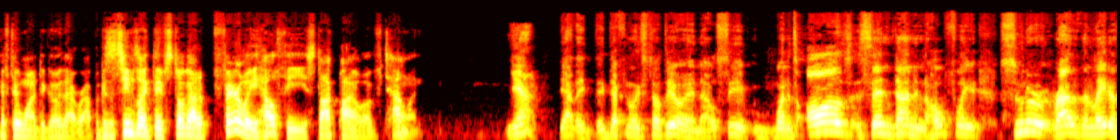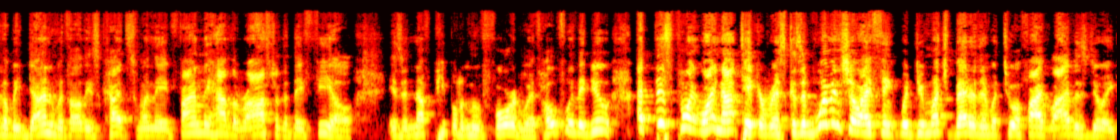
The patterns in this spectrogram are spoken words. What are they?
if they wanted to go that route because it seems like they've still got a fairly healthy stockpile of talent. Yeah, yeah, they, they definitely still do. And uh, we'll see when it's all said and done. And hopefully, sooner rather than later, they'll be done with all these cuts when they finally have the roster that they feel is enough people to move forward with. Hopefully, they do. At this point, why not take a risk? Because a women's show, I think, would do much better than what 205 Live is doing,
